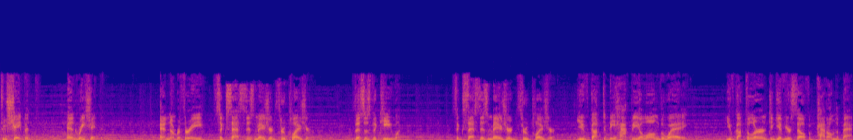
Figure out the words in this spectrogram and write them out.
to shape it and reshape it. And number three, success is measured through pleasure. This is the key one. Success is measured through pleasure. You've got to be happy along the way. You've got to learn to give yourself a pat on the back.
